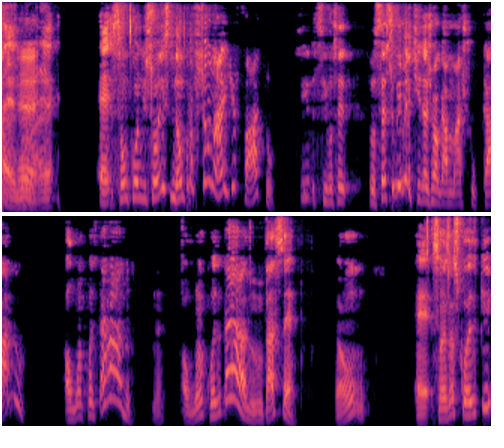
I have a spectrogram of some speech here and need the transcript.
É, não- É. é- é, são condições não profissionais, de fato. Se, se você, se você é submetido a jogar machucado, alguma coisa tá errado, né? Alguma coisa tá errado, não tá certo. Então, é, são essas coisas que,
